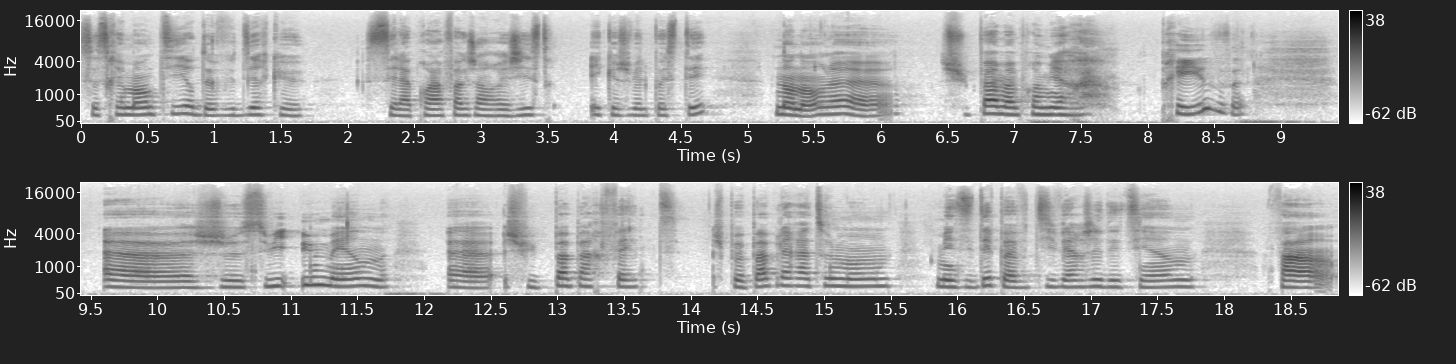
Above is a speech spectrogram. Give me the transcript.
Ce serait mentir de vous dire que c'est la première fois que j'enregistre et que je vais le poster. Non, non, là, euh, je suis pas ma première prise. Euh, je suis humaine, euh, je suis pas parfaite, je peux pas plaire à tout le monde, mes idées peuvent diverger des tiennes. Enfin,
